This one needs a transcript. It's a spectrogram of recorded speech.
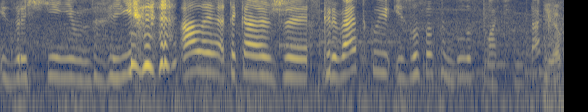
ізвращенням взагалі. Але така ж з креветкою і з лососем було смачно, так? Єп.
